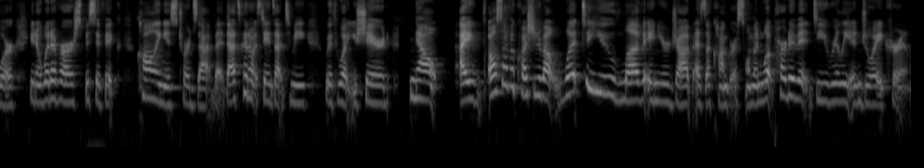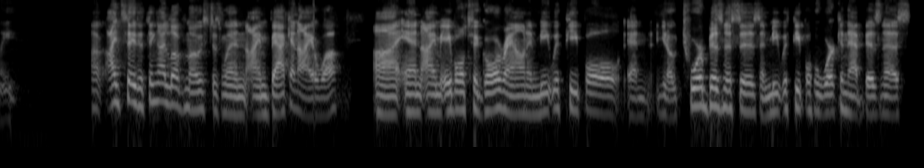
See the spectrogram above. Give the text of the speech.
or you know whatever our specific calling is towards that. But that's kind of what stands out to me with what you shared now I also have a question about what do you love in your job as a congresswoman? What part of it do you really enjoy currently? Uh, I'd say the thing I love most is when I'm back in Iowa uh, and I'm able to go around and meet with people and you know tour businesses and meet with people who work in that business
